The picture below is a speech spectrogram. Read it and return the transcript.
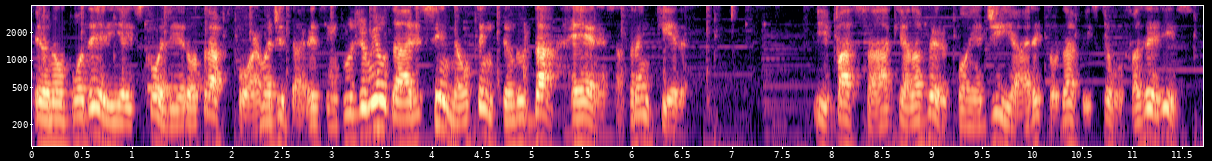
Eu não poderia escolher outra forma de dar exemplo de humildade senão tentando dar ré nessa tranqueira e passar aquela vergonha diária toda vez que eu vou fazer isso.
